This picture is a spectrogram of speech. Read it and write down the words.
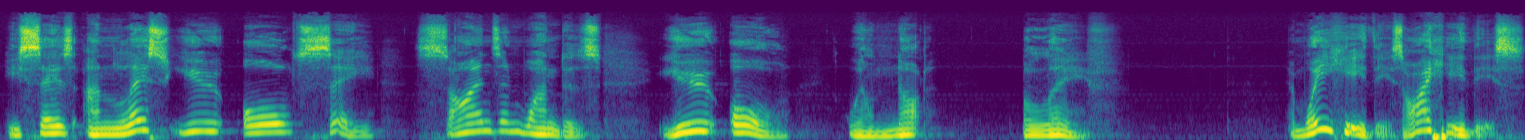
He says, Unless you all see signs and wonders, you all will not believe. And we hear this, I hear this,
